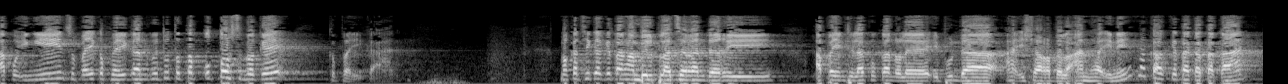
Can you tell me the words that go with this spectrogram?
aku ingin supaya kebaikanku itu tetap utuh sebagai kebaikan. Maka jika kita ngambil pelajaran dari apa yang dilakukan oleh ibunda Aisyah radhiallahu anha ini, maka kita katakan,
